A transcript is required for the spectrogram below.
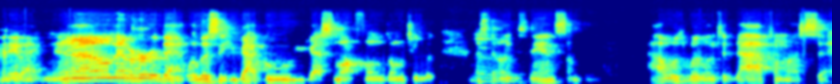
And they're like, no, I never heard that. Well, listen, you got Google, you got smartphones. Don't you look. I said, mm. understand something. I was willing to die for my set,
